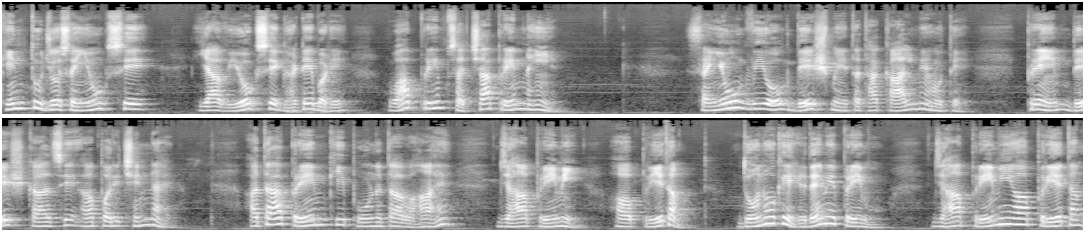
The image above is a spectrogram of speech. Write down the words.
किंतु जो संयोग से या वियोग से घटे बढ़े, वह प्रेम, सच्चा प्रेम नहीं है। संयोग, वियोग देश में तथा काल में होते हैं। प्रेम देश काल से अपरिछिन्न है। अतः प्रेम की पूर्णता वहाँ है, जहाँ प्रेमी और प्रियतम दोनों के हृदय में प्रेम हो, जहाँ प्रेमी और प्रियतम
